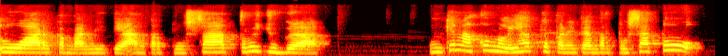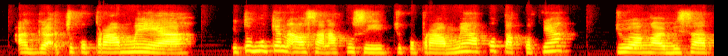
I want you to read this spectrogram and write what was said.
luar kepanitiaan terpusat terus juga mungkin aku melihat kepanitiaan terpusat tuh agak cukup rame ya. Itu mungkin alasan aku sih cukup rame. Aku takutnya juga nggak bisa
